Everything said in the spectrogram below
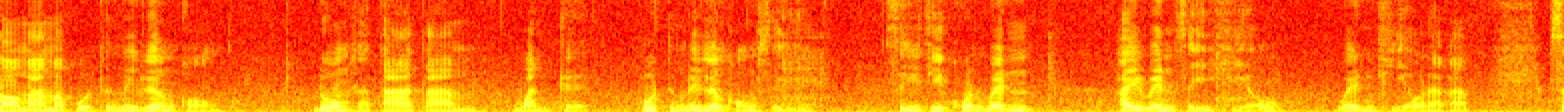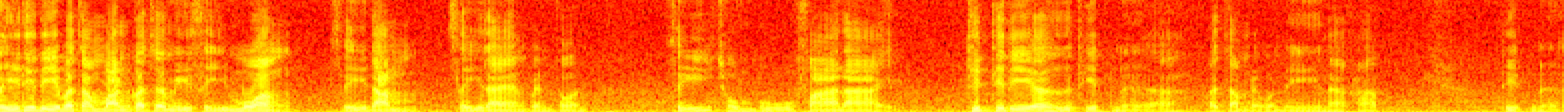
ต่อมามาพูดถึงในเรื่องของ ดวงชะตาตามวันเกิด พูดถึงในเรื่องของสี สีที่ควรเว้นให้เว้นสีเขียว เว้นเขียวนะครับ สีที่ดีประจำวันก็จะมีสีม่วง สีดำสีแดงเป็นต้น สีชมพูฟ้าได้ ทิศที่ดีก็คือทิศเหนือประจำในวันนี้นะครับ ทิศเหนือ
